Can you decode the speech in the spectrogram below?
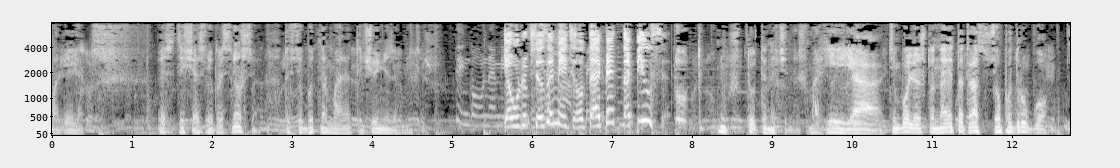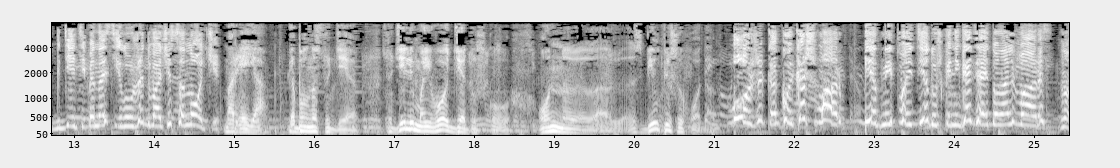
Мария, если ты сейчас не проснешься, то все будет нормально, ты ничего не заметишь. Я уже все заметила, ты опять напился? Ну, что ты начинаешь, Мария? Тем более, что на этот раз все по-другому. Где тебя носило уже два часа ночи? Мария, я был на суде. Судили моего дедушку. Он э, сбил пешехода. Боже, какой кошмар! Бедный твой дедушка, негодяй Дон Альварес. Ну,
